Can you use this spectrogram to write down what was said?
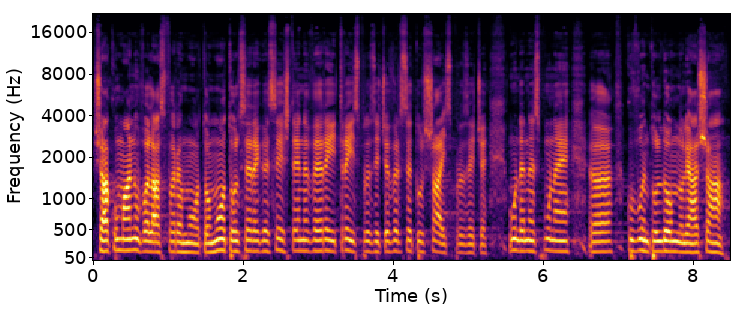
Și acum nu vă las fără moto. Motul se regăsește în Evrei 13, versetul 16, unde ne spune uh, cuvântul Domnului așa,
